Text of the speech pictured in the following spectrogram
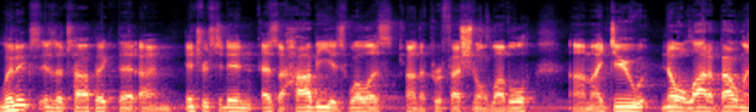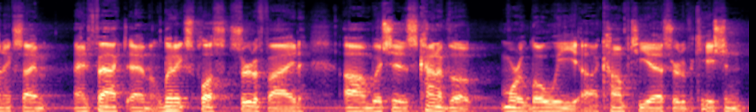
Linux is a topic that I'm interested in as a hobby as well as on the professional level. Um, I do know a lot about Linux. I'm, in fact, am Linux Plus certified, um, which is kind of the more lowly uh, CompTIA certification.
